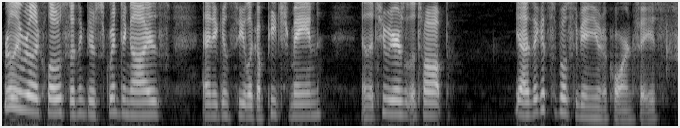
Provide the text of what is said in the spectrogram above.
really, really close, I think there's squinting eyes, and you can see like a peach mane, and the two ears at the top. Yeah, I think it's supposed to be a unicorn face.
